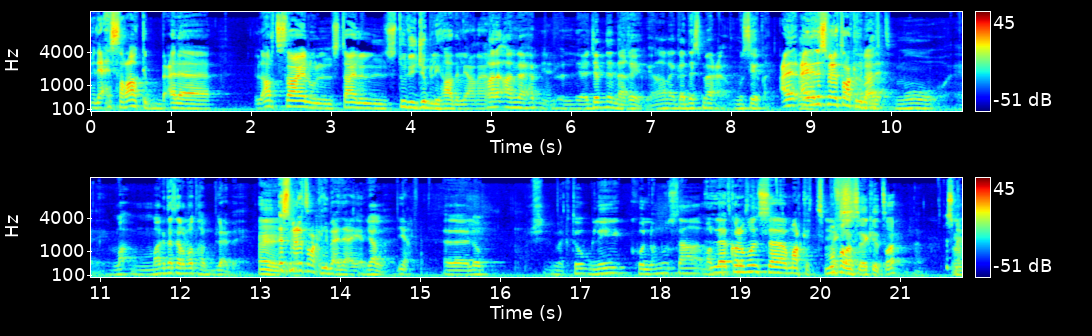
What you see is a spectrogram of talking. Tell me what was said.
اللي احسه راكب على الارت ستايل والستايل الاستوديو جيبلي هذا اللي أنا أنا أنا أحب اللي عجبني إنه غير يعني أنا قاعد أسمع موسيقى. عيل اسمع التراك اللي بعده؟ مو يعني ما ما قدرت أربطها بلعبة. يعني. اسمع التراك اللي بعده عيل يلا. يلا آه، لو مكتوب لي كل موسى لا كولومونس ماركت. مو فرنسي أكيد صح؟ اسمع.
